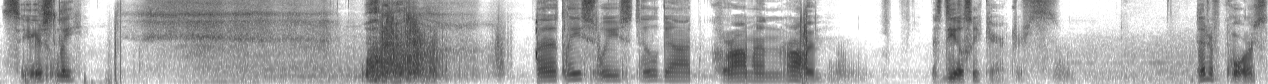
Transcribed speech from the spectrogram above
Seriously? Well, but at least we still got Chrom and Robin as DLC characters. Then, of course,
